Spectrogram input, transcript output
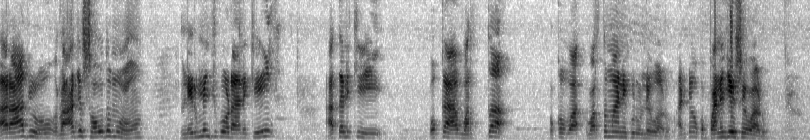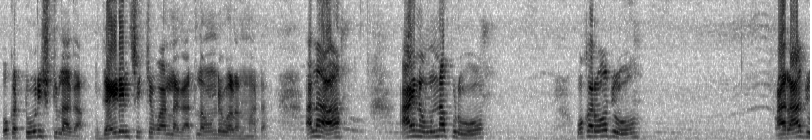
ఆ రాజు రాజసౌధము నిర్మించుకోవడానికి అతనికి ఒక వర్త ఒక వర్తమానికుడు ఉండేవాడు. అంటే ఒక పని చేసేవాడు. ఒక టూరిస్ట్ లాగా గైడెన్స్ ఇచ్చేవాళ్ళలాగా అట్లా ఉండేవాడు అనమాట అలా ఆయన ఉన్నప్పుడు ఒకరోజు ఆ రాజు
